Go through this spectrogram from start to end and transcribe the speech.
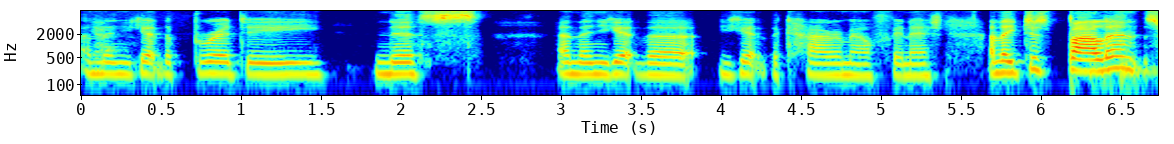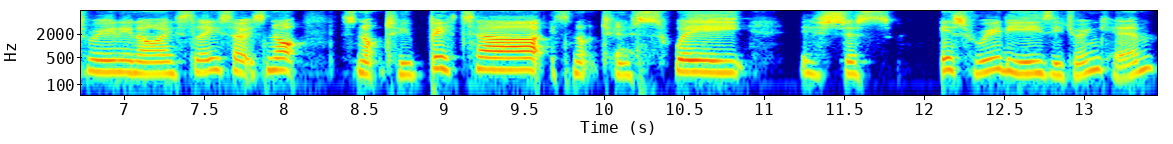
and Yeah. then you get the breadiness, and then you get the you get the caramel finish, and they just balance really nicely. So it's not it's not too bitter, it's not too Yeah. sweet. It's just it's really easy drinking.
